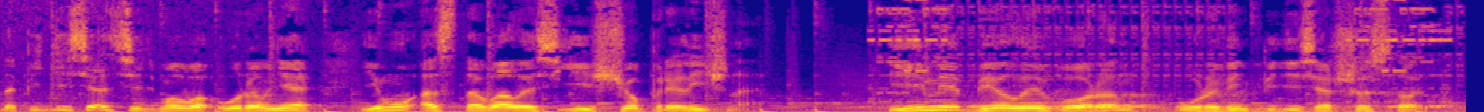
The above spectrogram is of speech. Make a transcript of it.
До 57 уровня ему оставалось еще прилично. Имя Белый Ворон, уровень 56.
